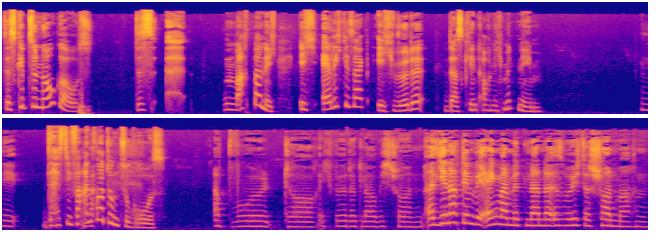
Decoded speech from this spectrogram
Das gibt so No-Gos. Das äh, macht man nicht. Ich, ehrlich gesagt, ich würde das Kind auch nicht mitnehmen. Nee. Da ist die Verantwortung zu groß. Obwohl, doch, ich würde, glaube ich, schon. Also je nachdem, wie eng man miteinander ist, würde ich das schon machen.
